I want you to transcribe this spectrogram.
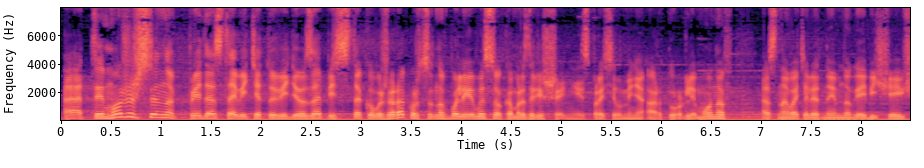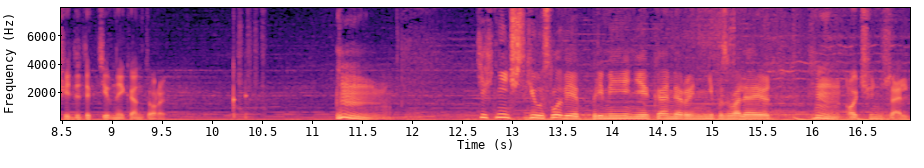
«А ты можешь, сынок, предоставить эту видеозапись с такого же ракурса, но в более высоком разрешении?» — спросил меня Артур Лимонов, основатель одной многообещающей детективной конторы. Технические условия применения камеры не позволяют... Хм, очень жаль.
